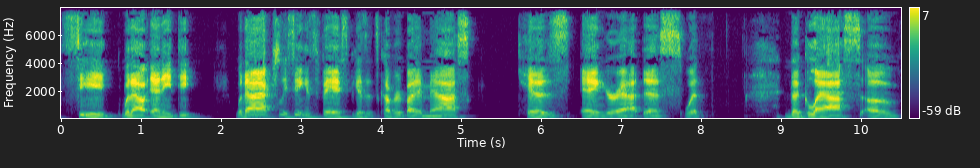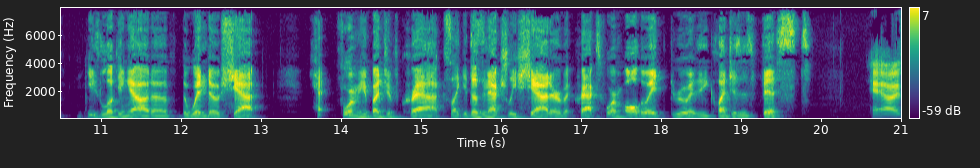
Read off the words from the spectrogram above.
see without any de- without actually seeing his face because it's covered by a mask, his anger at this with the glass of he's looking out of the window shat forming a bunch of cracks. Like it doesn't actually shatter, but cracks form all the way through it. And he clenches his fist. Yeah, I,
